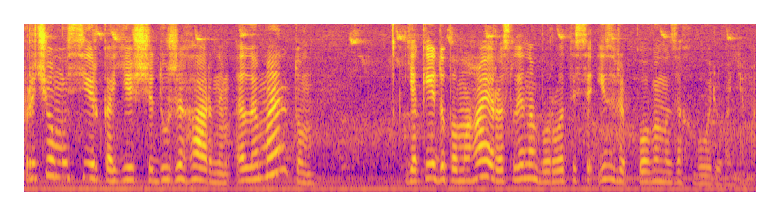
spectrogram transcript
Причому сірка є ще дуже гарним елементом, який допомагає рослинам боротися із грибковими захворюваннями.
